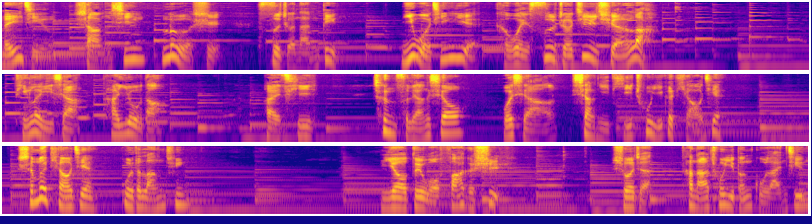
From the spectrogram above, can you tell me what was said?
美景赏心乐事，四者难并。你我今夜可谓四者俱全了。停了一下，他又道：“爱妻，趁此良宵，我想向你提出一个条件。什么条件，我的郎君？你要对我发个誓。”说着，他拿出一本《古兰经》，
